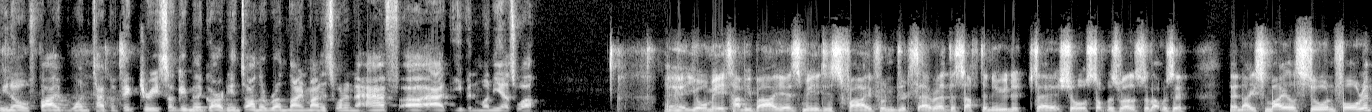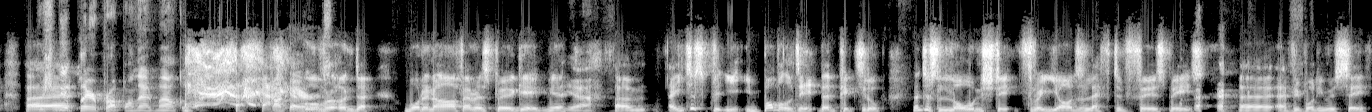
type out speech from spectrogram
you know, five one type of victory. So give me the Guardians on the run line minus one and a half uh, at even money as well. Uh, your mate Javi Baez made his 500th error this afternoon at uh, shortstop as well, so that was a, a nice milestone for him. Uh, there should be a player prop on that, Malcolm. on over under one and a half errors per game. Yeah, yeah. Um, he just he, he, bobbled it, then picked it up, then just launched it three yards left of first base. uh, everybody was safe.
